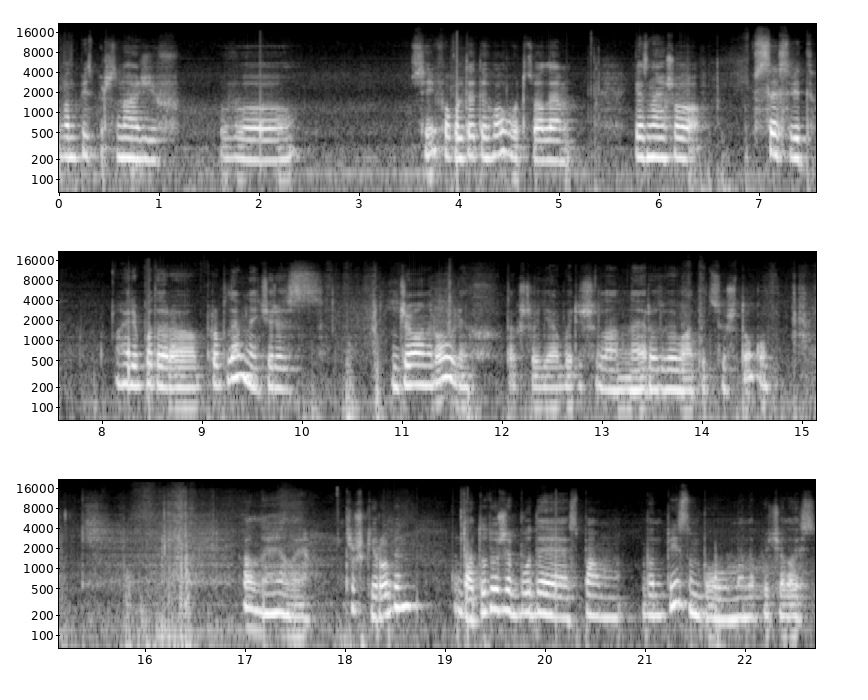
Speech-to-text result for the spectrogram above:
Piece персонажів в всі факультети Гогвартсу, але я знаю, що всесвіт Гаррі Поттера проблемний через Джоан Роулінг, так що я вирішила не розвивати цю штуку. Але, але, трошки Робін. Да, тут уже буде спам One Piece, бо в мене почалась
